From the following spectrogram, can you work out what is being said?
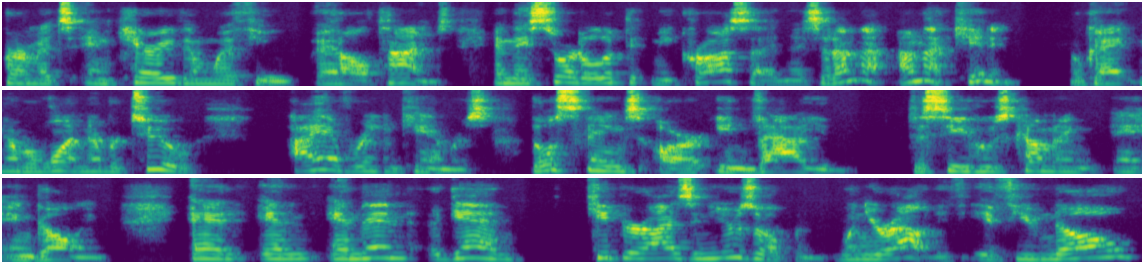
permits and carry them with you at all times?" And they sort of looked at me cross-eyed, and I said, "I'm not. I'm not kidding." Okay. Number one. Number two. I have ring cameras. Those things are invaluable to see who's coming and going. And and and then again, keep your eyes and ears open when you're out. If if you know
